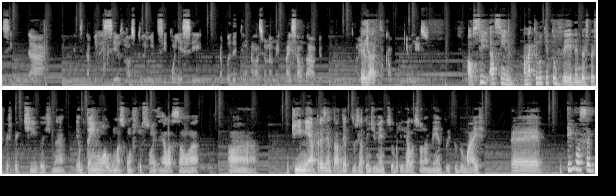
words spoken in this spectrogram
se cuidar, né? estabelecer os nossos limites, se conhecer para poder ter um relacionamento mais saudável. Então a gente Exato. vai focar um pouquinho nisso assim, naquilo que tu vê dentro das tuas perspectivas, né? Eu tenho algumas construções em relação a, a o que me é apresentado dentro dos atendimentos sobre relacionamento e tudo mais. É, o que você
